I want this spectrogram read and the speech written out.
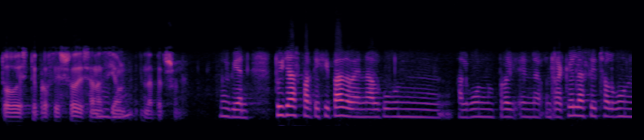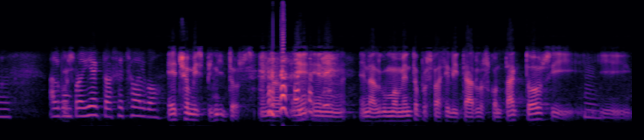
todo este proceso de sanación en la persona. Muy bien. ¿Tú ya has participado en algún, algún en Raquel has hecho algún ¿Algún pues proyecto? ¿Has hecho algo? He hecho mis pinitos. ¿eh? En, algún momento, pues facilitar los contactos y, mm. y,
